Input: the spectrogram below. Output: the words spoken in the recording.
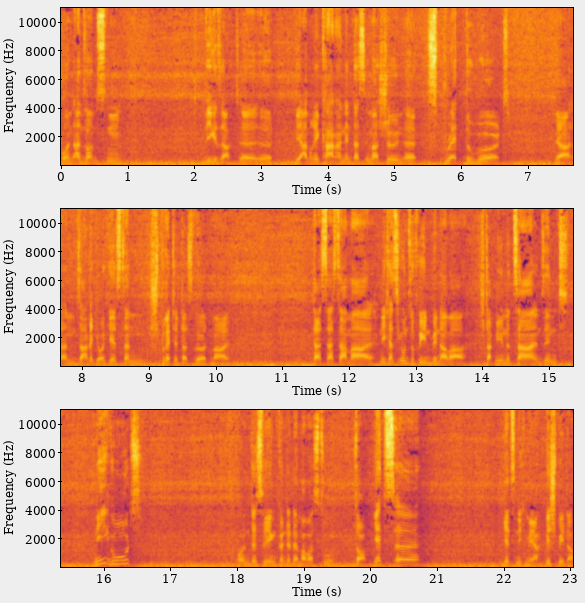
Und ansonsten, wie gesagt, äh, äh die Amerikaner nennen das immer schön äh, Spread the Word. Ja, dann sage ich euch jetzt, dann sprettet das Word mal dass das da mal, nicht, dass ich unzufrieden bin, aber stagnierende Zahlen sind nie gut. Und deswegen könnt ihr da mal was tun. So, jetzt, äh, jetzt nicht mehr. Bis später.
